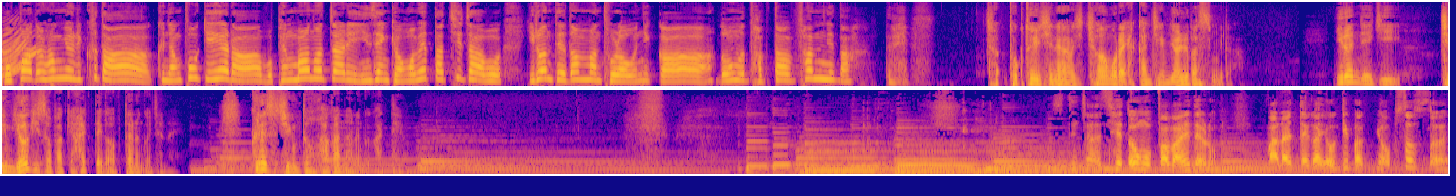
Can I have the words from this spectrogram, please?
못 받을 확률이 크다. 그냥 포기해라. 뭐 100만 원짜리 인생 경험했다 치자. 뭐 이런 대답만 돌아오니까 너무 답답합니다. 네. 저- 독토이 진행하면서 처음으로 약간 지금 열받습니다. 이런 얘기 지금 여기서밖에 할 데가 없다는 거잖아요. 그래서 지금 더 화가 나는 것 같아요. 진짜 제동 오빠 말대로 말할 데가 여기밖에 없었어요.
